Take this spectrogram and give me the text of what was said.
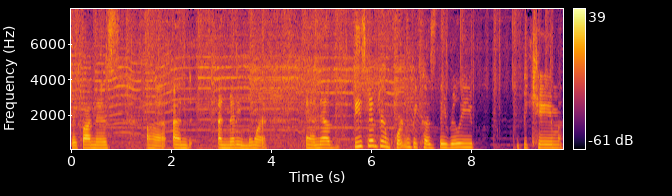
Caifanes, uh, and and many more. And now these bands are important because they really became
